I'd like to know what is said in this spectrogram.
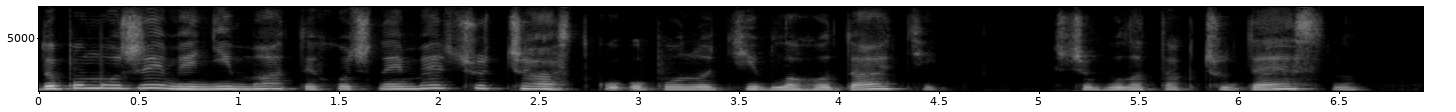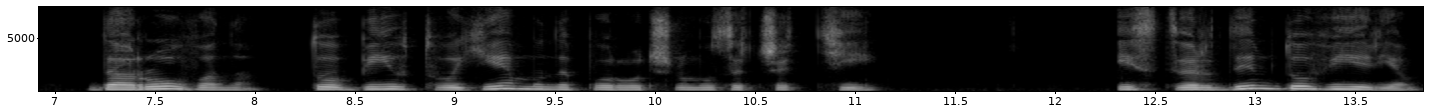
Допоможи мені мати хоч найменшу частку у повноті благодаті, що була так чудесно дарована тобі в твоєму непорочному зачатті. І з твердим довір'ям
